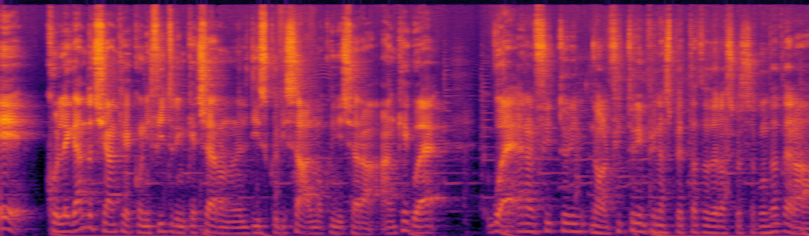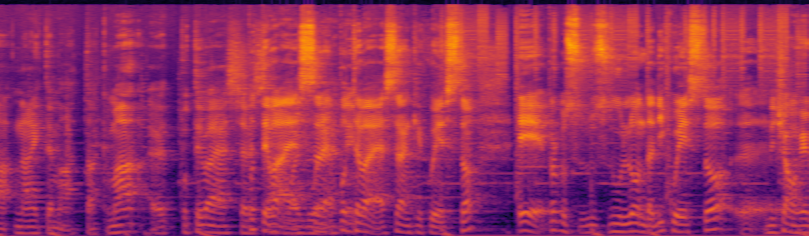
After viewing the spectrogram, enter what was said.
E collegandoci anche con i featuring che c'erano nel disco di Salmo, quindi c'era anche Gue. Gue Era il featuring, no, il featuring più inaspettato della scorsa puntata era Night e Mattack, ma eh, poteva essere poteva Salmo essere, poteva essere anche questo. E proprio su- sull'onda di questo, eh, diciamo che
